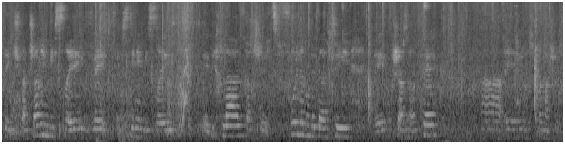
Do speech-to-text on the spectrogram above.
בתי משפט שרעיים בישראל ופלסטינים בישראל בכלל, כך שצפוי לנו לדעתי מושב מרתק, הבמה שלך.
